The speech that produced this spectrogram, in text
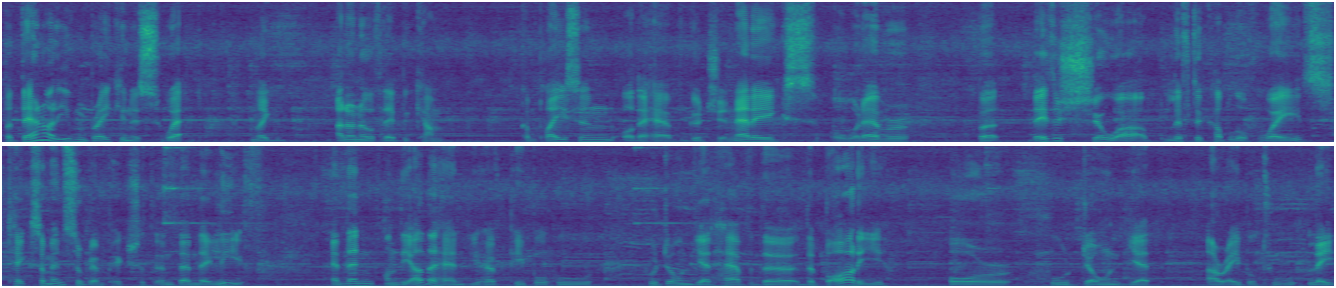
but they're not even breaking a sweat. Like, I don't know if they become complacent or they have good genetics or whatever, but they just show up, lift a couple of weights, take some Instagram pictures and then they leave. And then on the other hand, you have people who, who don't yet have the, the body or who don't yet are able to lay,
